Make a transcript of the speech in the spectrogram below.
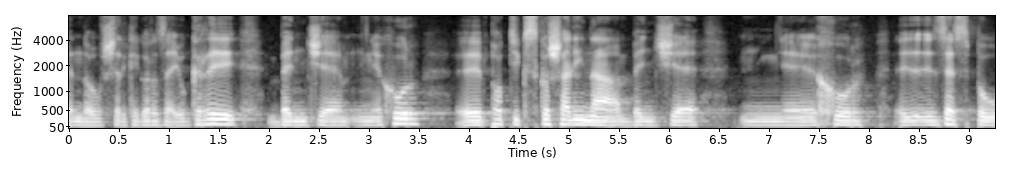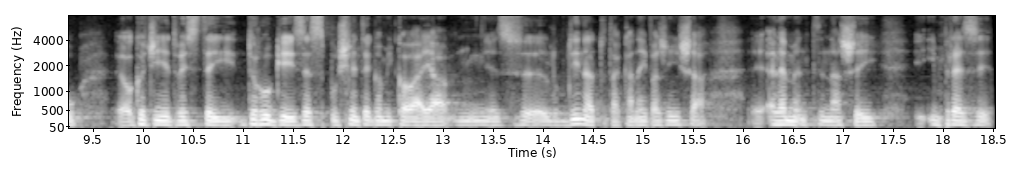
będą wszelkiego rodzaju gry, będzie mm, chór y, Potik z Koszalina, będzie mm, chór, y, zespół o godzinie 22 zespół Świętego Mikołaja z Lublina, to taka najważniejsza y, element naszej imprezy.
